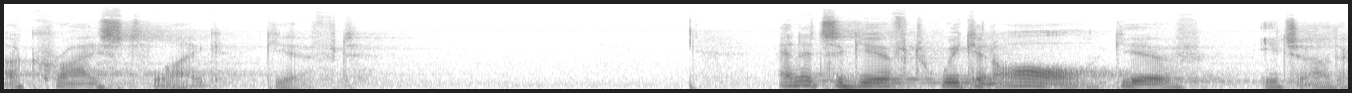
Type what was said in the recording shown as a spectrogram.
a Christ like gift. And it's a gift we can all give each other.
